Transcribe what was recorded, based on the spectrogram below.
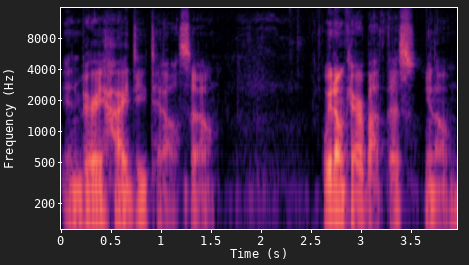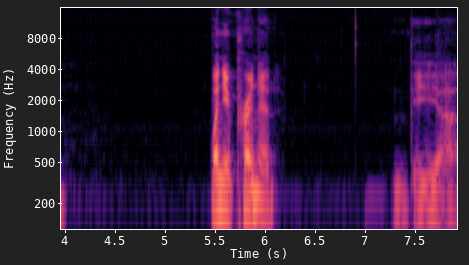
in very high detail. So we don't care about this, you know. When you print it, the uh,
